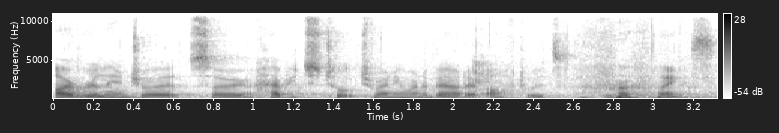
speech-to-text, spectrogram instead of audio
I really enjoy it, so happy to talk to anyone about it afterwards. Thanks.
